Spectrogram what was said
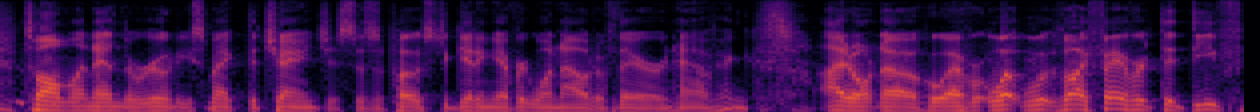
Tomlin and the Rooneys make the changes as opposed to getting everyone out of there and having I don't know whoever. What was my favorite? The Def,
